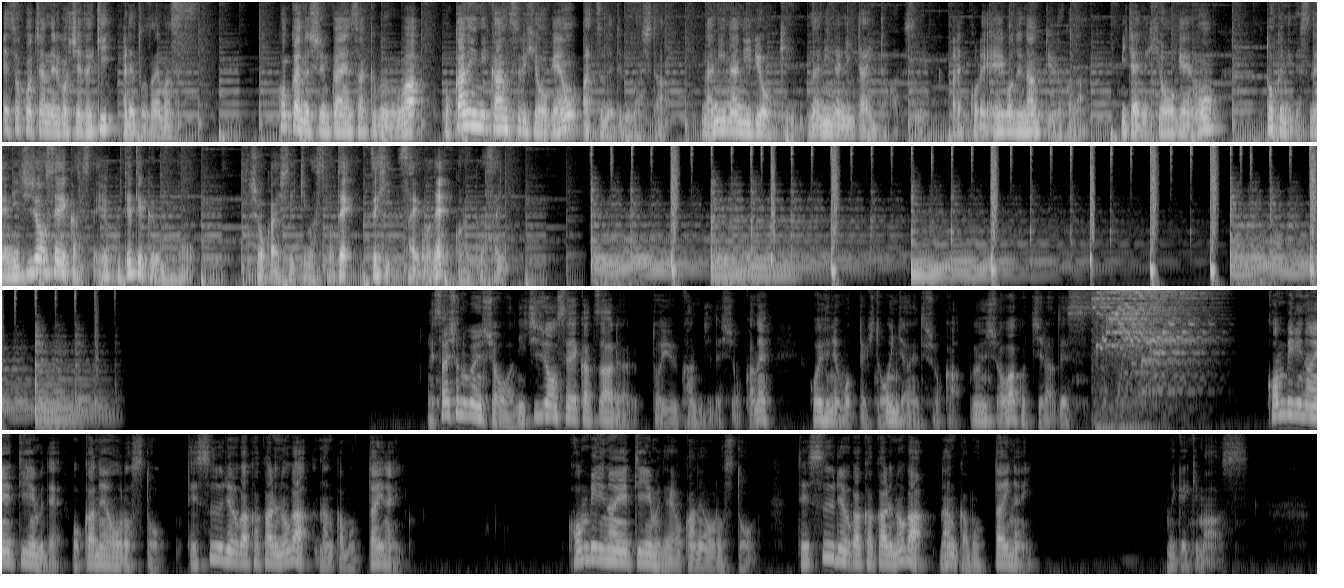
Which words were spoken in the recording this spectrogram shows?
えそこチャンネルご視聴いただきありがとうございます。今回の瞬間演作文はお金に関する表現を集めてみました。何々料金、何々代とかですね。あれ？これ英語で何て言うのかな？みたいな表現を特にですね、日常生活でよく出てくるものを紹介していきますので、ぜひ最後までご覧ください。最初の文章は日常生活あるあるという感じでしょうかね。こういうふうに思ってる人多いんじゃないでしょうか。文章はこちらです。コンビニの ATM でお金を下ろすと手数料がかかるのがなんかもったいない。コンビニの ATM でお金を下ろすと手数料がかかるのがなんかもったいない。もう一回いきます。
